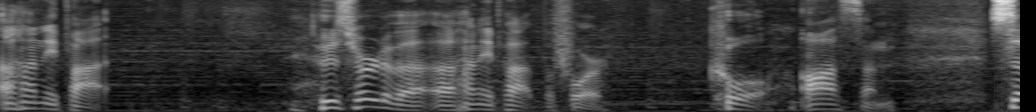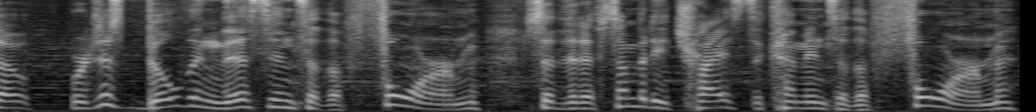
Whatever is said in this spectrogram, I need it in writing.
a honeypot. Who's heard of a, a honeypot before? Cool, awesome. So we're just building this into the form so that if somebody tries to come into the form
